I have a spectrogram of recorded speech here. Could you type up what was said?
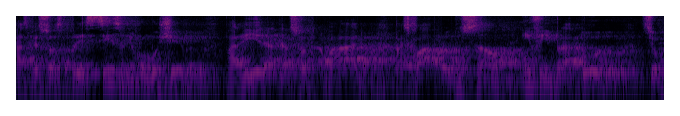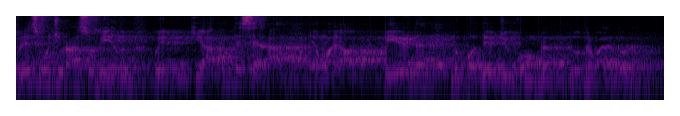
As pessoas precisam de combustível para ir até o seu trabalho, para escoar a produção, enfim, para tudo. Se o preço continuar subindo, o que acontecerá é uma maior perda no poder de compra do trabalhador.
